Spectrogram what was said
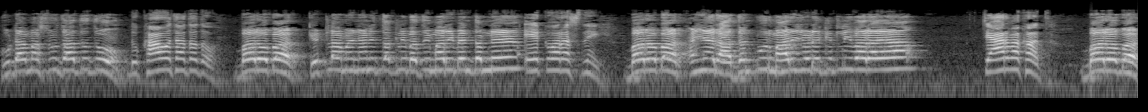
ગુડામાં શું થતું હતું દુખાવો થતો હતો. બરોબર. કેટલા મહિનાની તકલીફ હતી મારી બેન તમને? એક વર્ષની. બરોબર. અહીંયા રાધનપુર મારી જોડે કેટલી વાર આયા? ચાર વખત. બરોબર.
